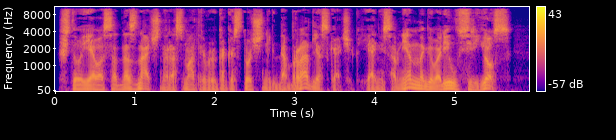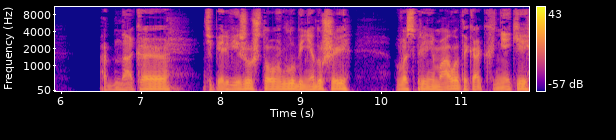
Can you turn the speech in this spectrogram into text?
что я вас однозначно рассматриваю как источник добра для скачек, я, несомненно, говорил всерьез. Однако Теперь вижу, что в глубине души воспринимал это как некий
